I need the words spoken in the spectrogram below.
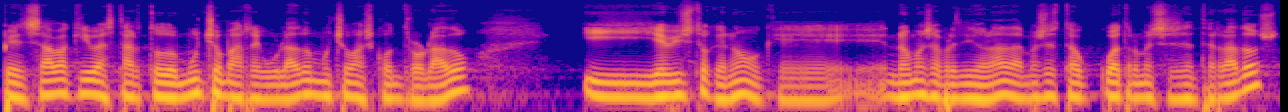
Pensaba que iba a estar todo mucho más regulado, mucho más controlado. Y he visto que no, que no hemos aprendido nada. Hemos estado cuatro meses encerrados,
